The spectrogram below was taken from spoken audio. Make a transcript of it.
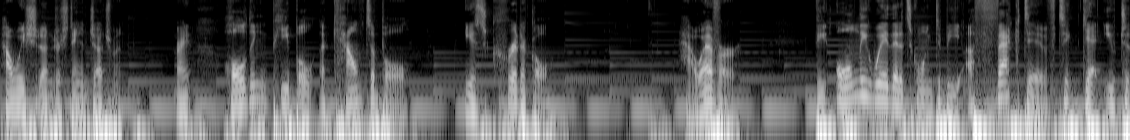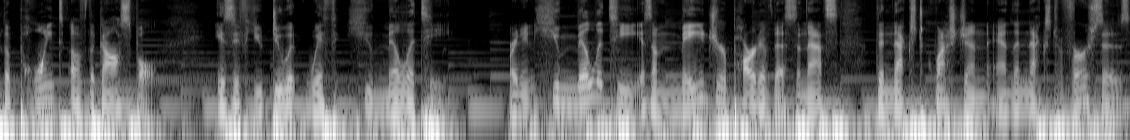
how we should understand judgment. Right? Holding people accountable is critical. However, the only way that it's going to be effective to get you to the point of the gospel is if you do it with humility right? And humility is a major part of this, and that's the next question and the next verses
